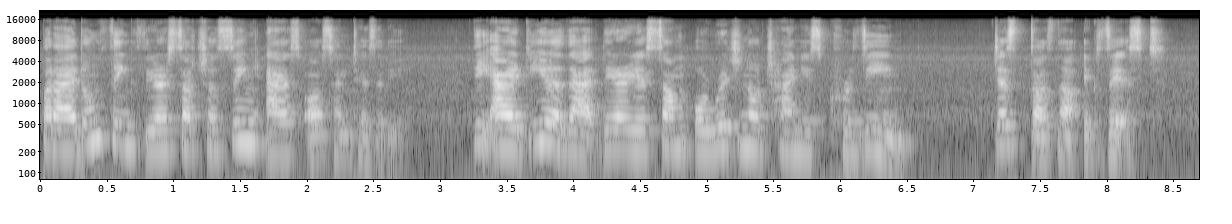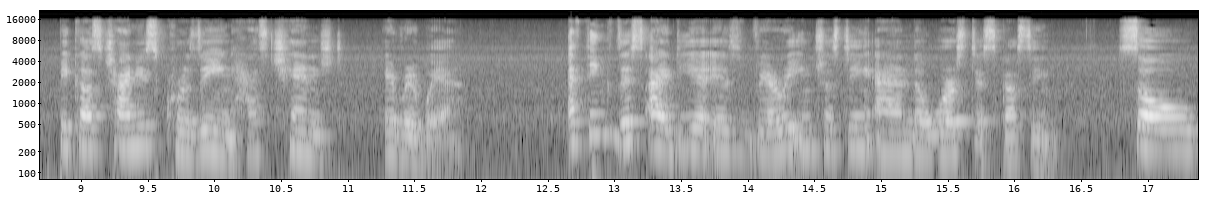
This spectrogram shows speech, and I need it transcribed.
but I don't think there's such a thing as authenticity the idea that there is some original Chinese cuisine just does not exist because Chinese cuisine has changed everywhere. I think this idea is very interesting and worth discussing. So,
